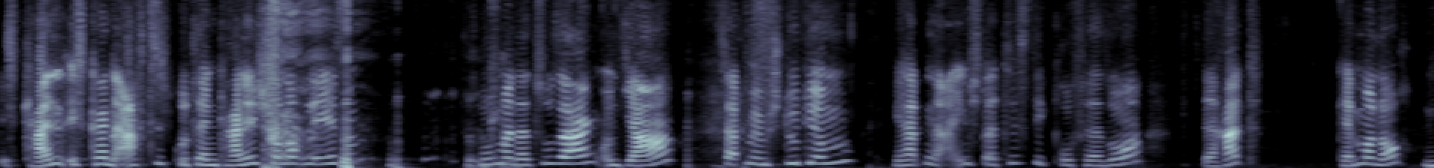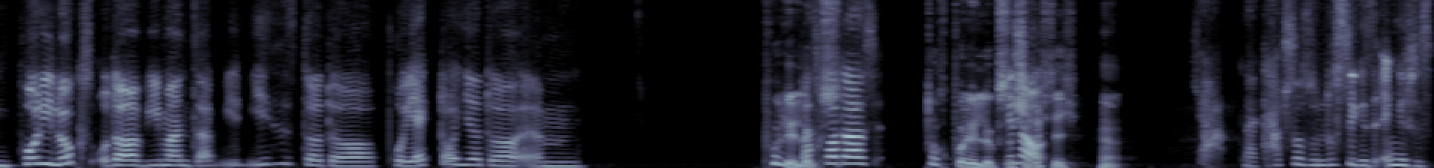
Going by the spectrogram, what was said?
Ich kann, ich kann 80 Prozent kann ich schon noch lesen. Das muss man dazu sagen. Und ja, das hatten wir im Studium, wir hatten einen Statistikprofessor, der hat, kennen wir noch, einen Polylux oder wie man da, wie, wie hieß es da, der Projektor hier, der, ähm, Polylux. was war das? Doch, Polylux ist Genau. schon richtig. Ja. Ja, da gab es doch so ein lustiges englisches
